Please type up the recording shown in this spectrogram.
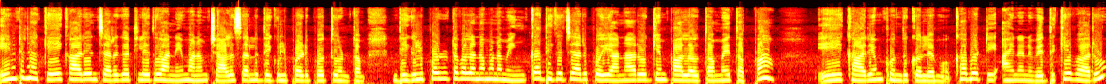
ఏంటి నాకు ఏ కార్యం జరగట్లేదు అని మనం చాలాసార్లు దిగులు పడిపోతూ ఉంటాం. దిగులు పడుట వలన మనం ఇంకా దిగజారిపోయి అనారోగ్యం పాలవుతామే తప్ప ఏ కార్యం పొందుకోలేము. కాబట్టి ఆయనను వెతికేవారు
